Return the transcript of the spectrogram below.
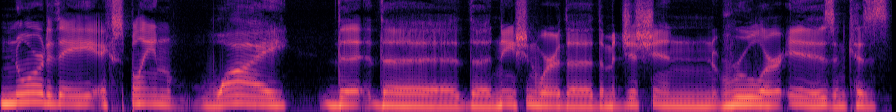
nor do they explain why the the the nation where the the magician ruler is and cuz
